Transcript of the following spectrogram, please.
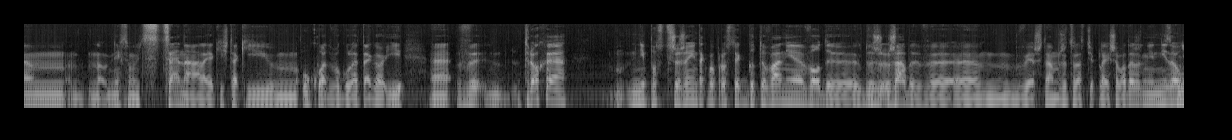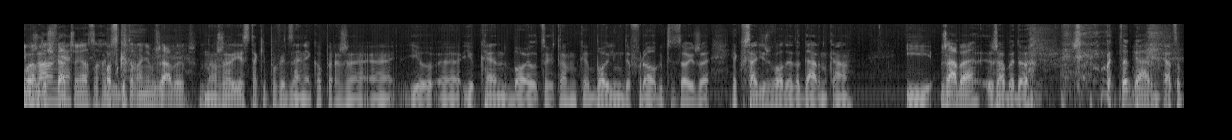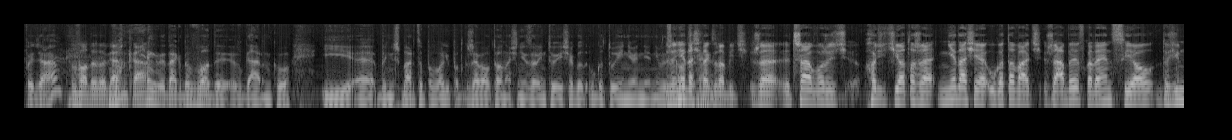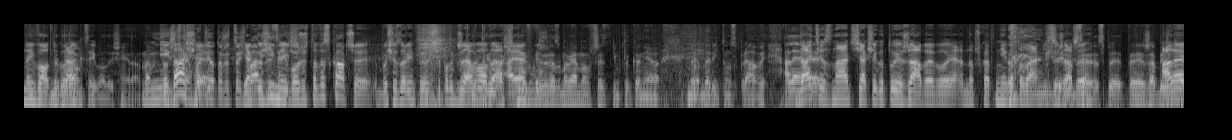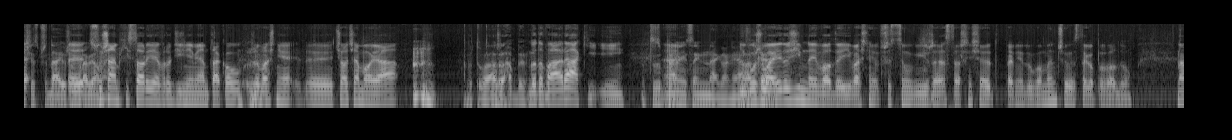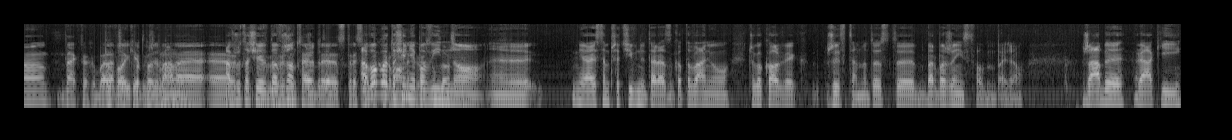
um, no, nie chcę mówić scena, ale jakiś taki um, układ w ogóle tego i e, w, trochę niepostrzeżenie tak po prostu jak gotowanie wody, żaby w, w, wiesz tam, że coraz cieplejsza woda, że nie, niezauważalnie... Nie mam doświadczenia o co chodzi z gotowaniem żaby. No, że jest takie powiedzenie, Koper, że uh, you, uh, you can't boil coś tam, boiling the frog czy coś, że jak wsadzisz wodę do garnka i... Żabę? Żabę do, do garnka, co powiedziałem? Wodę do garnka. tak, do wody w garnku i e, będziesz bardzo powoli podgrzewał, to ona się nie zorientuje, się go ugotuje nie, nie, nie wyskoczy. Że nie da się nie? tak zrobić, że trzeba włożyć, chodzi ci o to, że nie da się ugotować żaby, wkładając ją do zimnej wody, Do tak? gorącej wody się nie da. No mniej da się. chodzi o to, że coś Jak do zimnej jakiś... włożysz, to wyskoczy, bo się zorientuje, że się podgrzewa no woda. A jak... mówię, że rozmawiamy o wszystkim, tylko nie o meritum sprawy. Ale... Dajcie znać, jak się gotuje żabę, bo ja na przykład nie gotowałem nigdy żaby. Żaby ale się sprzedaje już oprawione. Słyszałem historię w rodzinie, miałem taką, że mhm. właśnie y, ciocia moja Gotowała żaby. Gotowała raki i... To zupełnie e, co innego, nie? I włożyła okay. je do zimnej wody i właśnie wszyscy mówili, że strasznie się pewnie długo męczyły z tego powodu. No, tak, to chyba Powoli raczej podgrzewane. E, A wrzuca się do wrzątku, żeby te, A w ogóle to się nie powinno... E, ja jestem przeciwny teraz gotowaniu czegokolwiek żywcem. No to jest e, barbarzyństwo, bym powiedział. Żaby, raki...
